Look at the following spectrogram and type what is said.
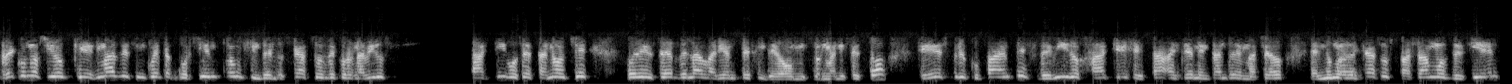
reconoció que más del 50% de los casos de coronavirus activos esta noche pueden ser de la variante de Omicron. Manifestó que es preocupante debido a que se está incrementando demasiado el número de casos. Pasamos de 100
